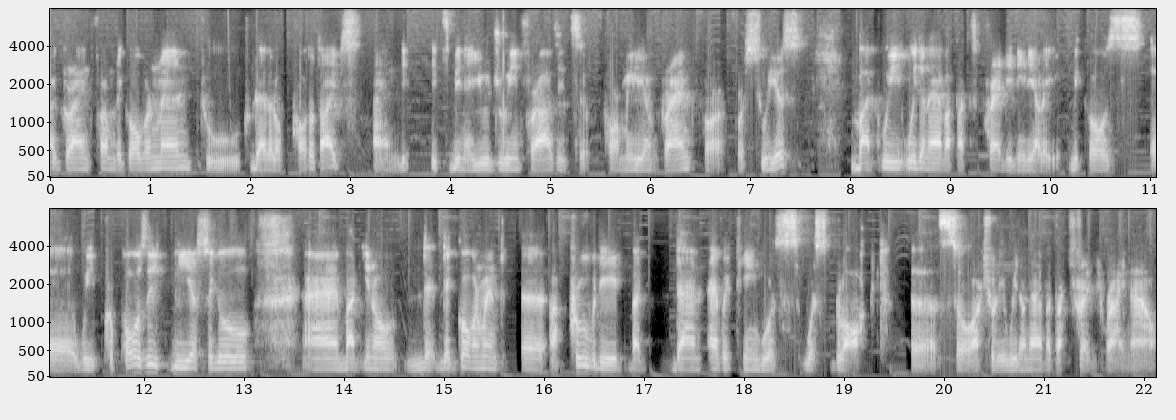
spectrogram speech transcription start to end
a grant from the government to, to develop prototypes, and it, has been a huge win for us. It's a four million grant for for studios, but we, we don't have a tax credit in Italy because uh, we proposed it years ago, uh, but you know the, the government uh, approved it, but then everything was was blocked. Uh, so actually, we don't have a tax credit right now.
